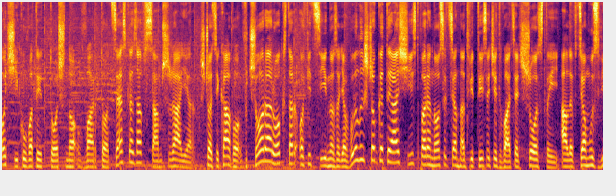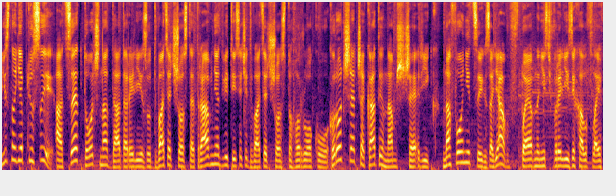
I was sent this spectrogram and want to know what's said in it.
очікувати точно варто. Це сказав сам Шрайер. Що цікаво, вчора Rockstar офіційно заявили, що GTA 6 переноситься на 2026, але в цьому, звісно, є плюси. А це точна дата релізу 26 травня 2026 року. Коротше, чекати нам ще рік. На фоні цих заяв впевненість в релізі Half-Life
